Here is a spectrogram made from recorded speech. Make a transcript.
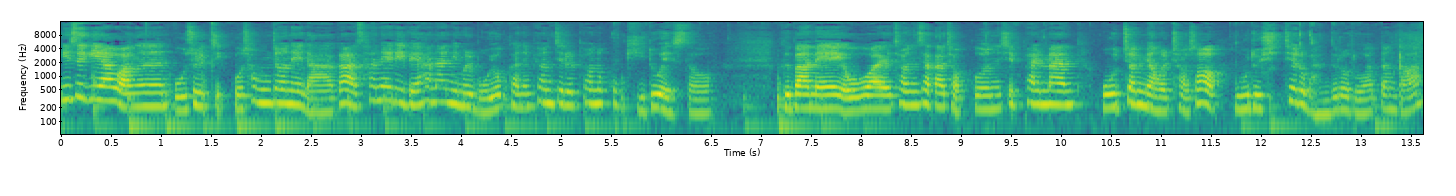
히스기야 왕은 옷을 찢고 성전에 나아가 사네립에 하나님을 모욕하는 편지를 펴놓고 기도했어. 그 밤에 여호와의 천사가 적군 18만 5천 명을 쳐서 모두 시체로 만들어 놓았단다.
